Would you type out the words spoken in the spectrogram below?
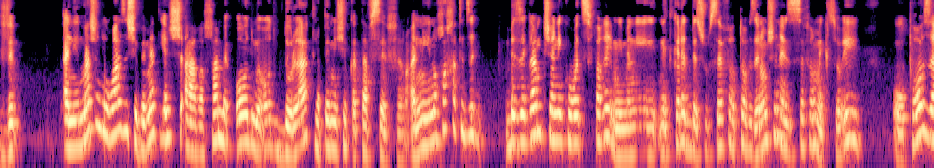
ואני, מה שאני רואה זה שבאמת יש הערכה מאוד מאוד גדולה כלפי מי שכתב ספר. אני נוכחת את זה בזה גם כשאני קוראת ספרים, אם אני נתקלת באיזשהו ספר טוב, זה לא משנה אם זה ספר מקצועי או פרוזה,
